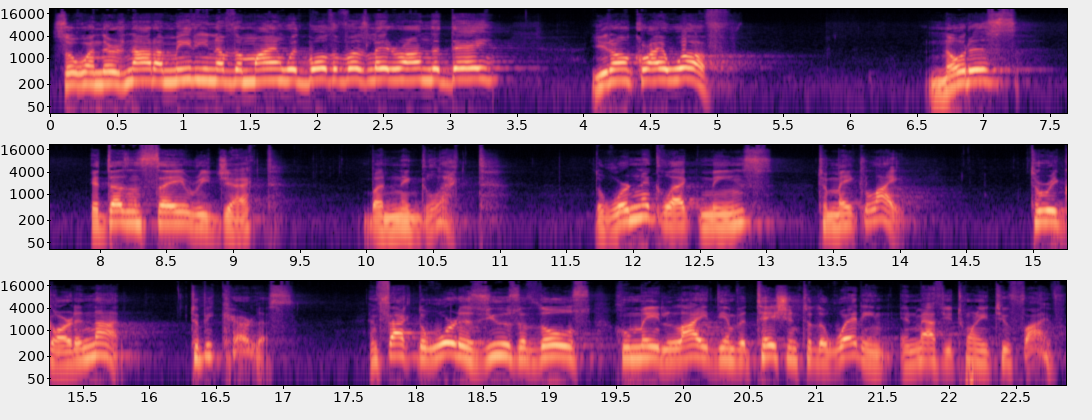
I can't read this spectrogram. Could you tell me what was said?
So when there's not a meeting of the mind with both of us later on in the day, you don't cry wolf. Notice it doesn't say reject, but neglect. The word neglect means to make light, to regard it not, to be careless. In fact, the word is used of those who made light the invitation to the wedding in Matthew 22 5.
